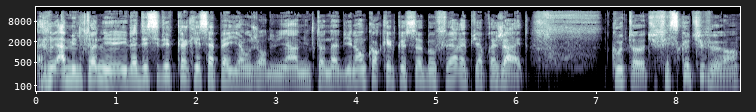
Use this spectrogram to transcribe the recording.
Hamilton, il a décidé de claquer sa paye hein, aujourd'hui, hein, Hamilton Abbey. Il a encore quelques subs offerts et puis après j'arrête. Écoute, euh, tu fais ce que tu veux. Hein.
